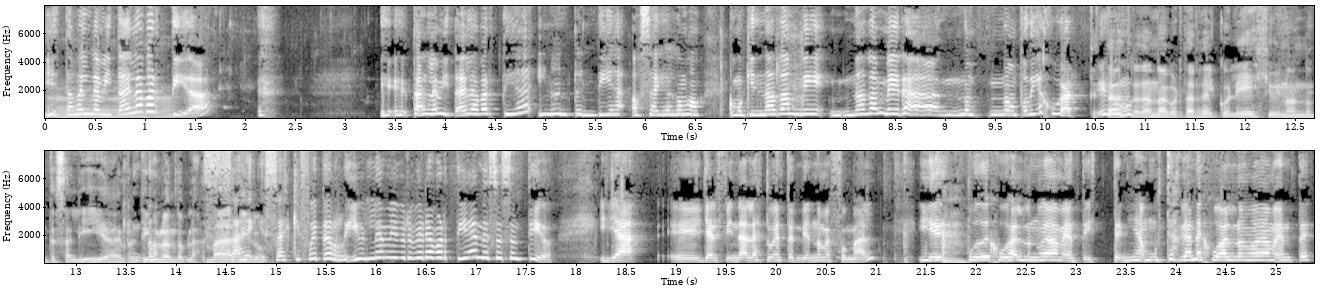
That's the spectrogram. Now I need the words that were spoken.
Y estaba en la mitad de la partida. Estaba en la mitad de la partida y no entendía, o sea, yo como, como que nada me, nada me era, no, no podía jugar. Te estabas como- tratando de acordar del colegio y no, no te salía el retículo no, endoplasmático. ¿Sabes, ¿Sabes que fue terrible mi primera partida en ese sentido? Y ya, eh, ya al final la estuve entendiendo, me fue mal. Y eh, pude jugarlo nuevamente. Y tenía muchas ganas de jugarlo nuevamente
